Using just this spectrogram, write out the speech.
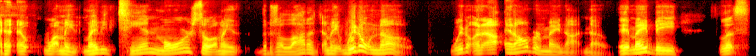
and, and well, I mean, maybe 10 more. So, I mean, there's a lot of, I mean, we don't know. We don't, and, and Auburn may not know. It may be, let's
